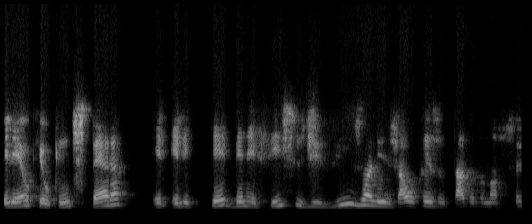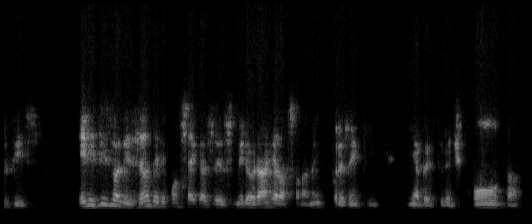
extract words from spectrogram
ele é o que? O cliente espera ele ter benefícios de visualizar o resultado do nosso serviço. Ele visualizando, ele consegue, às vezes, melhorar relacionamento, por exemplo, em abertura de conta,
